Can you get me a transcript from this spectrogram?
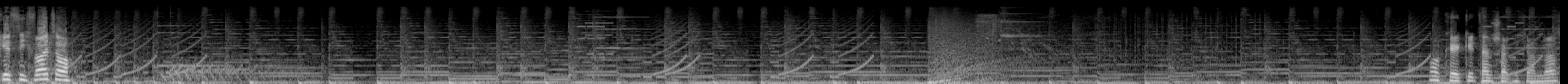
Geht's nicht weiter. Okay, geht anscheinend nicht anders.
